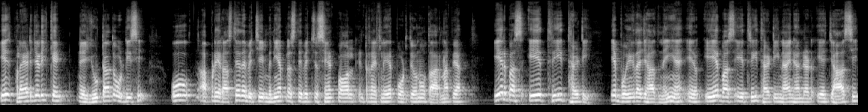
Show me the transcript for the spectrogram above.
ਇਹ ਫਲਾਈਟ ਜਿਹੜੀ ਕਿ ਯੂਟਾ ਤੋਂ ਉੱਡੀ ਸੀ, ਉਹ ਆਪਣੇ ਰਸਤੇ ਦੇ ਵਿੱਚ ਹੀ ਮਿਨੀਆਪੋਲਿਸ ਦੇ ਵਿੱਚ ਸੇਂਟ ਪਾਲ ਇੰਟਰਨੈਸ਼ਨਲ 에ਅਰਪੋਰਟ ਤੇ ਉਹਨੂੰ ਉਤਾਰਨਾ ਪਿਆ। 에ਅਰਬਸ A330 ਇਹ ਬੋਇੰਗ ਦਾ ਜਹਾਜ਼ ਨਹੀਂ ਹੈ, ਇਹ 에ਅਰਬਸ A330 900 ਇਹ ਜਹਾਜ਼ ਸੀ।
